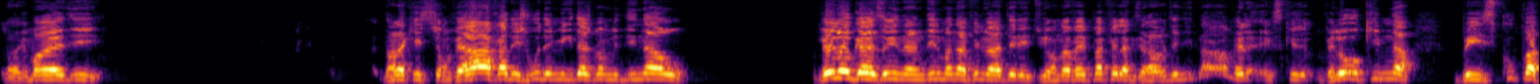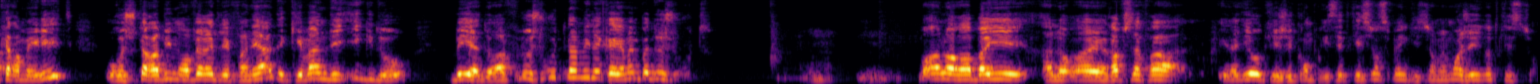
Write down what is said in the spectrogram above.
Alors, a dit, dans la question, Ve'acha des migdash b'medinao, Velo gazrin andil manafil va'atelet. Tu en avais pas fait la xéra. Tu dit, non, excuse, velo kimna, beiskupa carmélite, ou reshut arabim envers les fanea, de kevan de igdo, beyado. Afilo shvut namileka, il n'y a même pas de shvut. Bon, alors, Abaye, alors, euh, Rav Safra, il a dit, ok, j'ai compris. Cette question, c'est pas une question, mais moi, j'ai une autre question.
